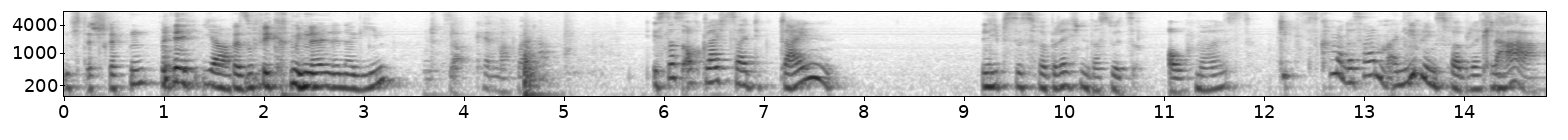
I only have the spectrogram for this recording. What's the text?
Nicht erschrecken ja, bei so viel kriminellen Energien. So, Ken macht weiter. ist das auch gleichzeitig dein liebstes Verbrechen, was du jetzt aufmalst? Gibt's, kann man das haben? Ein Lieblingsverbrechen? Klar.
